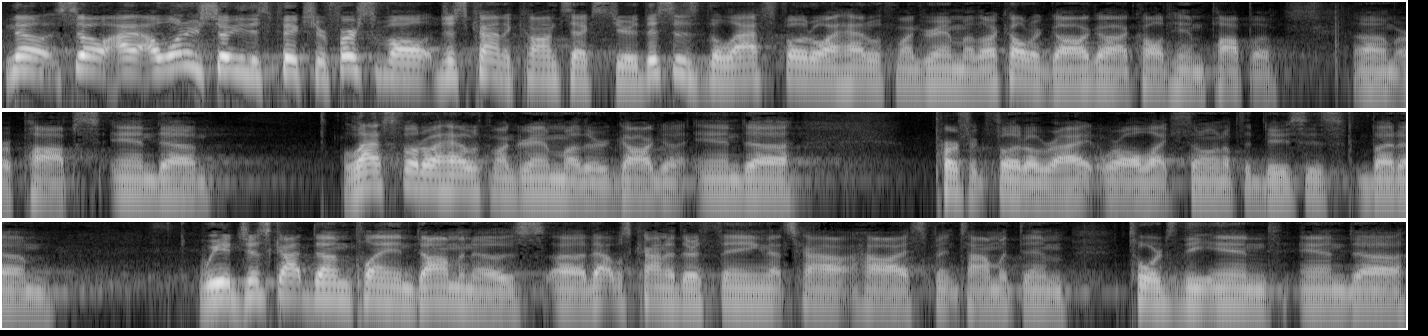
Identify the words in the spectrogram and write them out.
No, so I, I wanted to show you this picture. First of all, just kind of context here. This is the last photo I had with my grandmother. I called her Gaga. I called him Papa um, or Pops. And uh, last photo I had with my grandmother, Gaga. And uh, perfect photo, right? We're all like throwing up the deuces. But um, we had just got done playing dominoes. Uh, that was kind of their thing. That's how, how I spent time with them towards the end. And uh,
